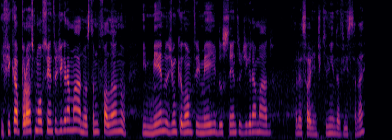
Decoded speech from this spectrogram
E fica próximo ao centro de Gramado. Nós estamos falando em menos de um quilômetro e meio do centro de Gramado. Olha só, gente, que linda vista, né?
